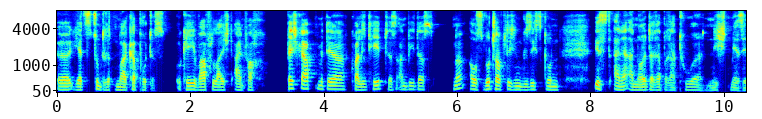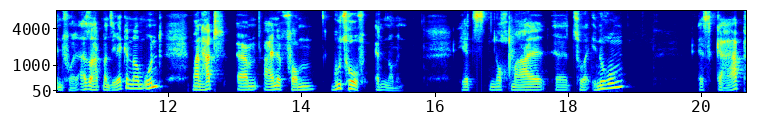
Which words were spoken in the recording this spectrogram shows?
äh, jetzt zum dritten Mal kaputt ist. Okay, war vielleicht einfach Pech gehabt mit der Qualität des Anbieters. Ne? Aus wirtschaftlichen Gesichtsgründen ist eine erneute Reparatur nicht mehr sinnvoll. Also hat man sie weggenommen und man hat ähm, eine vom Gutshof entnommen. Jetzt nochmal äh, zur Erinnerung. Es gab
